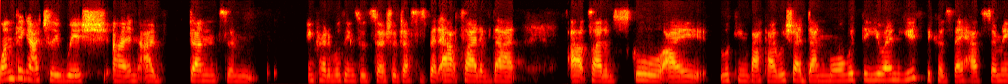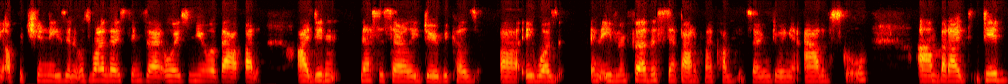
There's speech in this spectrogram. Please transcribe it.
one thing I actually wish, uh, and I've done some incredible things with social justice, but outside of that, outside of school, I looking back, I wish I'd done more with the UN youth because they have so many opportunities, and it was one of those things that I always knew about, but I didn't necessarily do because uh, it was an even further step out of my comfort zone doing it out of school. Um, but I did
